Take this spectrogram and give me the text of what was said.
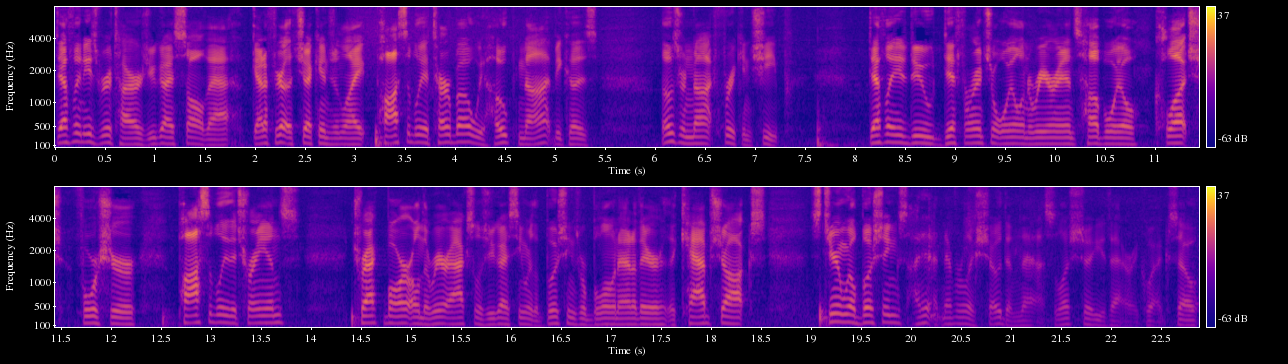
Definitely needs rear tires. You guys saw that. Got to figure out the check engine light. Possibly a turbo. We hope not because those are not freaking cheap. Definitely need to do differential oil in the rear ends, hub oil, clutch for sure. Possibly the trans, track bar on the rear axles. You guys seen where the bushings were blown out of there. The cab shocks, steering wheel bushings. I, didn't, I never really showed them that, so let's show you that right quick. So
